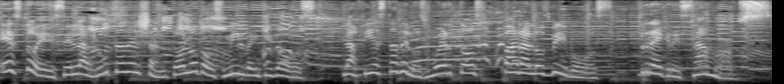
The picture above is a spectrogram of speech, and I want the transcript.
Esto es en la Ruta del Chantolo 2022, la fiesta de los muertos para los vivos. Regresamos.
